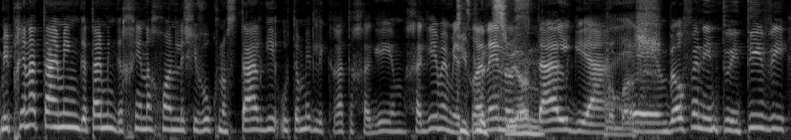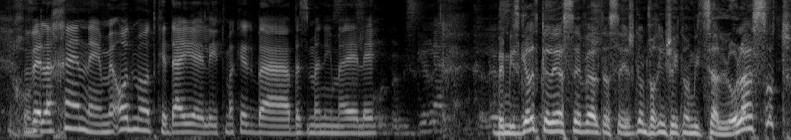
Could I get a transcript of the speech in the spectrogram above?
מבחינת טיימינג, הטיימינג הכי נכון לשיווק נוסטלגי הוא תמיד לקראת החגים. חגים הם יצרני מצוין. נוסטלגיה, ממש. אה, באופן אינטואיטיבי, נכון. ולכן אה, מאוד מאוד כדאי אה, להתמקד ב- בזמנים האלה. במסגרת כללי עשה ואל תעשה, יש גם דברים שהיית ממליצה לא לעשות?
